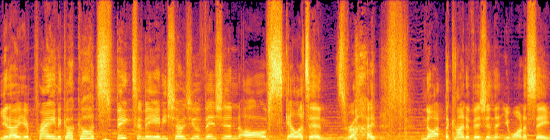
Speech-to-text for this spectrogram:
you know, you're praying to God, God, speak to me, and He shows you a vision of skeletons, right? Not the kind of vision that you want to see.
